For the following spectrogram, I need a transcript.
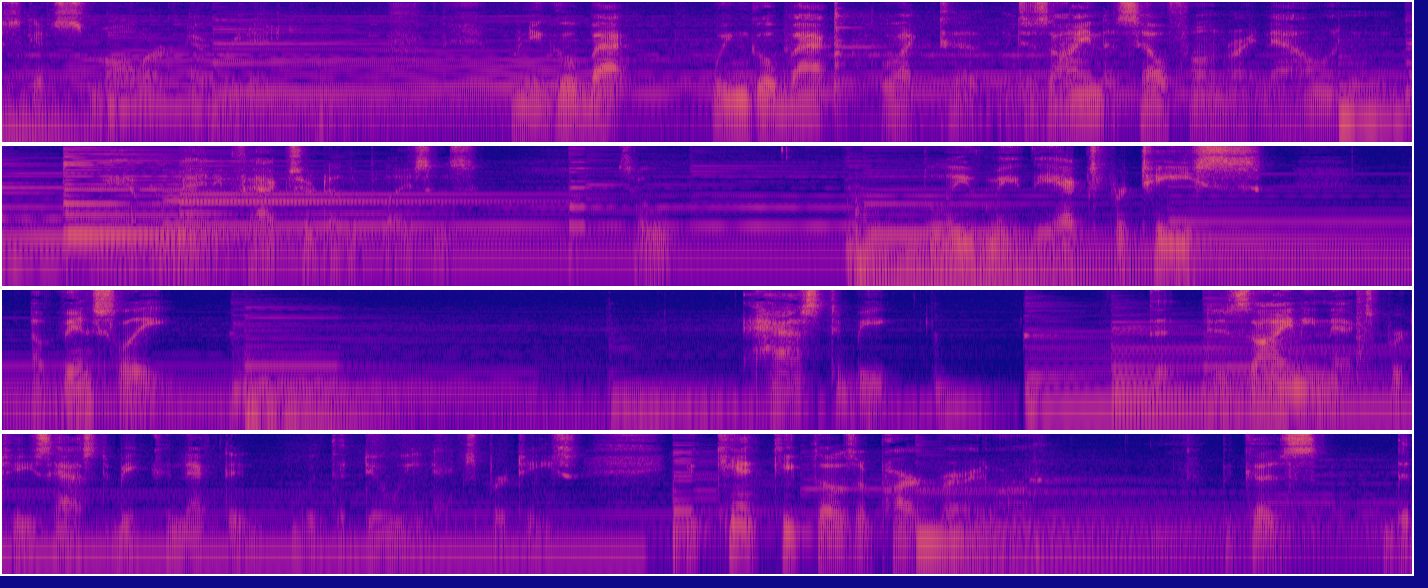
just gets smaller every day. When you go back, we can go back like to design a cell phone right now, and we have it manufactured other places. So believe me, the expertise eventually has to be designing expertise has to be connected with the doing expertise. You can't keep those apart very long because the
